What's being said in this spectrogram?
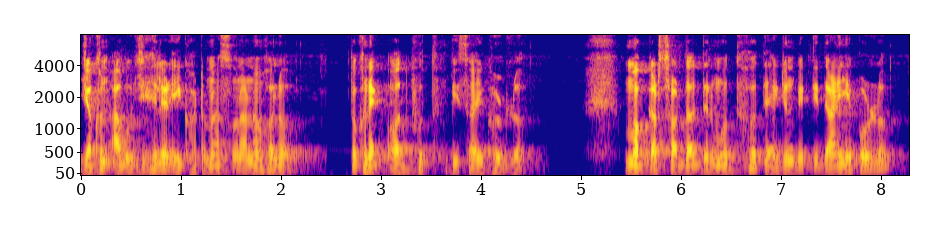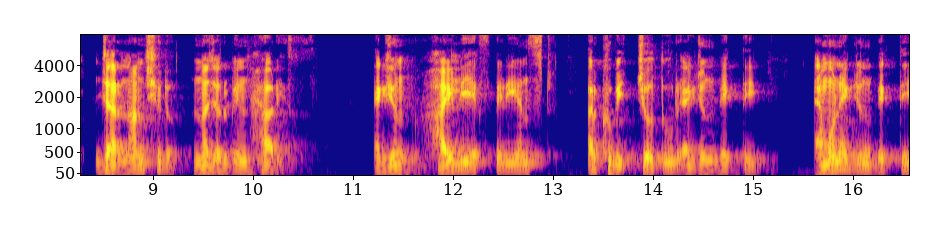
যখন আবু জেহেলের এই ঘটনা শোনানো হলো, তখন এক অদ্ভুত বিষয় ঘটল। মক্কার সর্দারদের মধ্য হতে একজন ব্যক্তি দাঁড়িয়ে পড়ল, যার নাম ছিল নজর বিন হারিস। একজন হাইলি এক্সপিরিয়েন্সড আর খুবই চতুর একজন ব্যক্তি। এমন একজন ব্যক্তি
